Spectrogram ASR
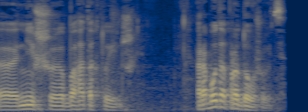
е, ніж багато хто інший. Робота продовжується.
